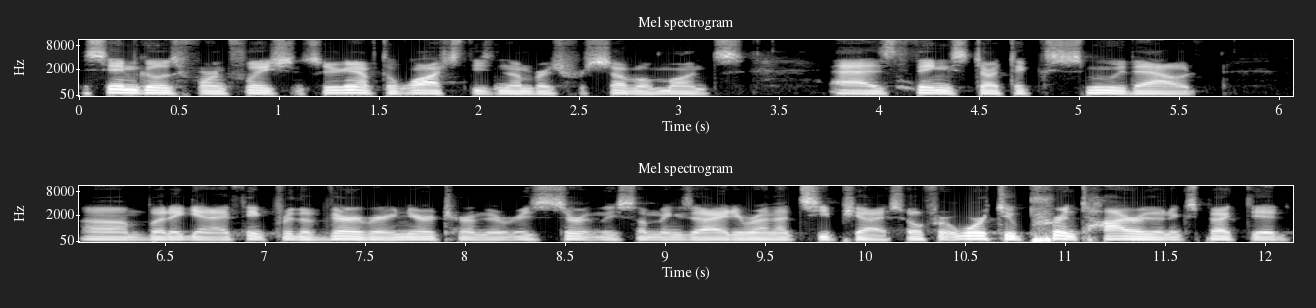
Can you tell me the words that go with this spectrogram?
The same goes for inflation. So you're gonna have to watch these numbers for several months as things start to smooth out. Um, but again, I think for the very, very near term, there is certainly some anxiety around that CPI. So if it were to print higher than expected,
